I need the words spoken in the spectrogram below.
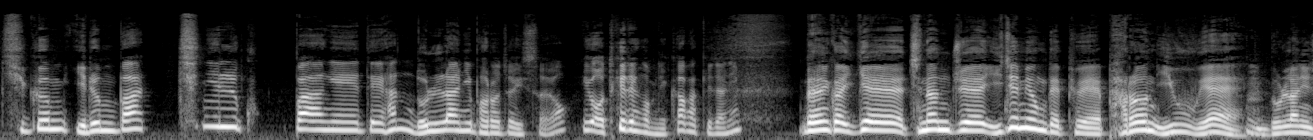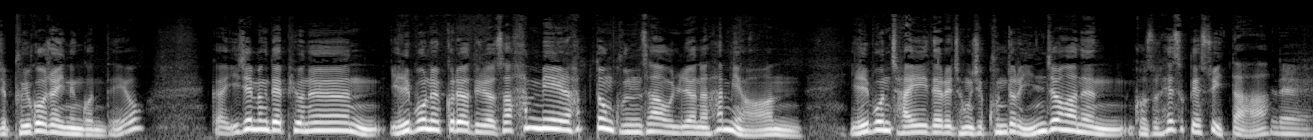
지금 이른바 친일 국방에 대한 논란이 벌어져 있어요. 이거 어떻게 된 겁니까, 박 기자님? 네, 그러니까 이게 지난주에 이재명 대표의 발언 이후에 음. 논란이 이제 불거져 있는 건데요. 그러니까 이재명 대표는 일본을 끌어들여서 한미일 합동 군사 훈련을 하면 일본 자위대를 정식 군대로 인정하는 것으로 해석될 수 있다. 네.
